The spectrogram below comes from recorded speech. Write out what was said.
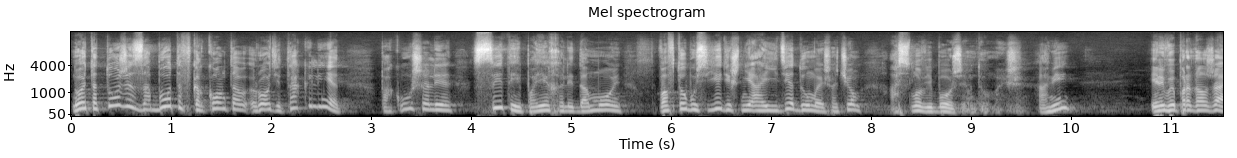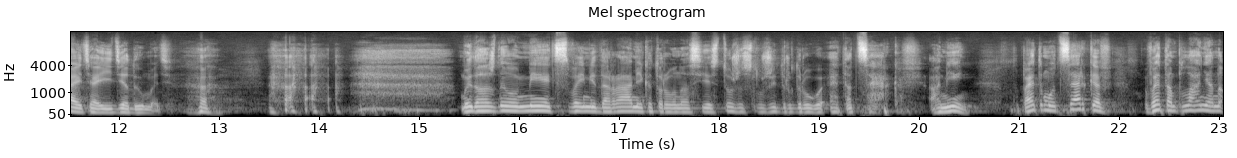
Но это тоже забота в каком-то роде, так или нет? Покушали, сыты и поехали домой. В автобусе едешь, не о еде думаешь, о чем? О Слове Божьем думаешь. Аминь? Или вы продолжаете о еде думать? Мы должны уметь своими дарами, которые у нас есть, тоже служить друг другу. Это церковь. Аминь. Поэтому церковь в этом плане, она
